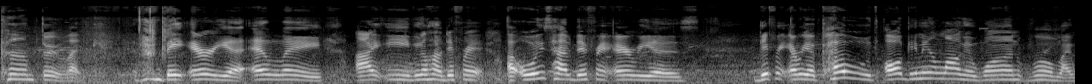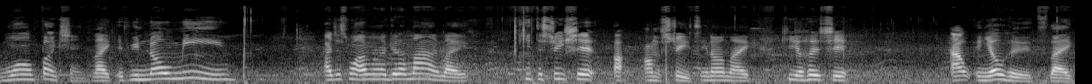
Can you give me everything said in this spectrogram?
come through. Like. Bay Area, LA, IE. We're gonna have different I always have different areas different area codes all getting along in one room, like one function. Like if you know me, I just want everyone to get along. Like keep the street shit uh, on the streets, you know, like keep your hood shit out in your hoods. Like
